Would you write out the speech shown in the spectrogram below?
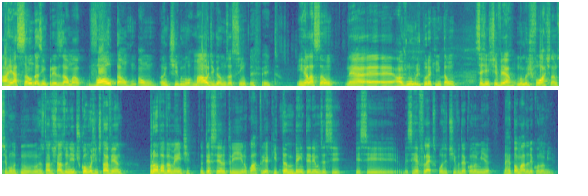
a reação das empresas a uma volta a um, a um antigo normal, digamos assim. Perfeito. Em relação né, é, é, aos números por aqui. Então, se a gente tiver números fortes lá no segundo no, no resultado dos Estados Unidos, como a gente está vendo, provavelmente no terceiro tri e no quarto tri aqui também teremos esse, esse, esse reflexo positivo da economia, da retomada da economia.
